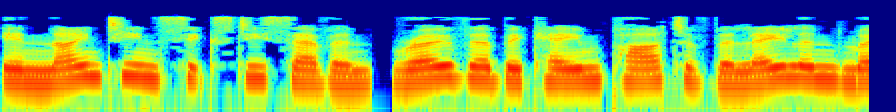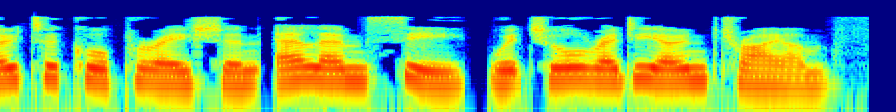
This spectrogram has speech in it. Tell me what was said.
In 1967, Rover became part of the Leyland Motor Corporation (LMC), which already owned Triumph.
